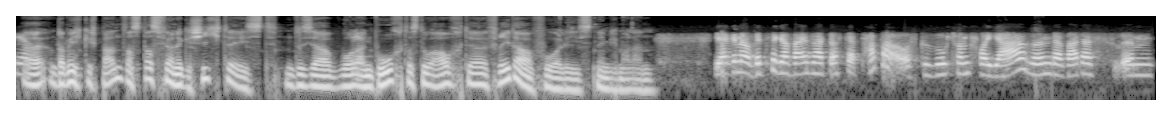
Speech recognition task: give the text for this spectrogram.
Ja. Äh, und da bin ich gespannt, was das für eine Geschichte ist. Und das ist ja wohl ein Buch, das du auch der Frieda vorliest, nehme ich mal an. Ja, genau. Witzigerweise hat das der Papa ausgesucht, schon vor Jahren. Da war das, ähm,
